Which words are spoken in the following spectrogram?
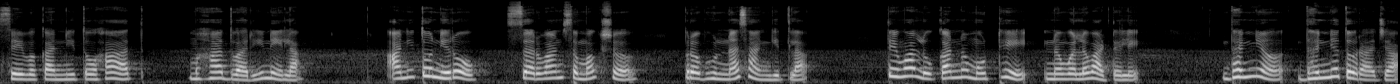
सेवकांनी तो हात महाद्वारी नेला आणि तो निरोप सर्वांसमक्ष प्रभूंना सांगितला. तेव्हा लोकांना मोठे नवल वाटले. धन्य धन्य तो राजा.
